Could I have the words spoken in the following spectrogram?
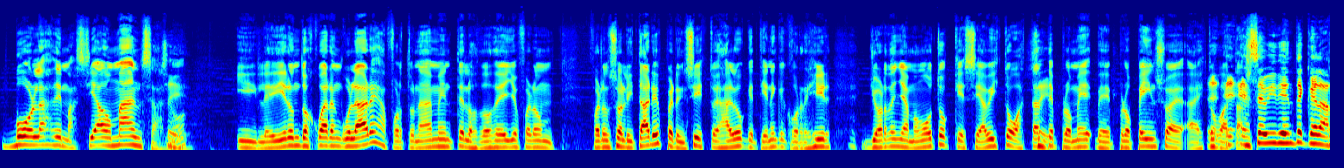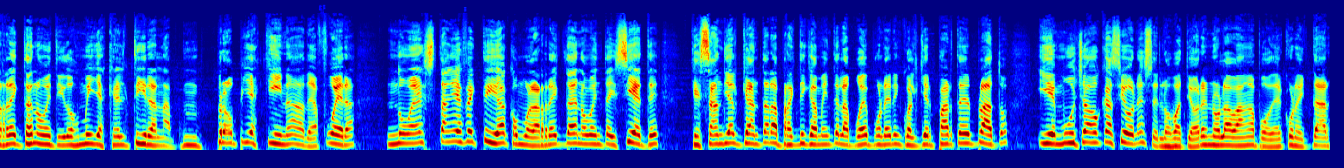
bolas demasiado mansas, ¿no? Y le dieron dos cuadrangulares, afortunadamente los dos de ellos fueron, fueron solitarios, pero insisto, es algo que tiene que corregir Jordan Yamamoto, que se ha visto bastante Sí. eh, propenso a, a estos Eh, eh, batazos. Es evidente que la recta 92 millas que él tira en la mm, propia esquina de afuera no es tan efectiva como la recta de 97 que Sandy Alcántara prácticamente la puede poner en cualquier parte del plato y en muchas ocasiones los bateadores no la van a poder conectar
